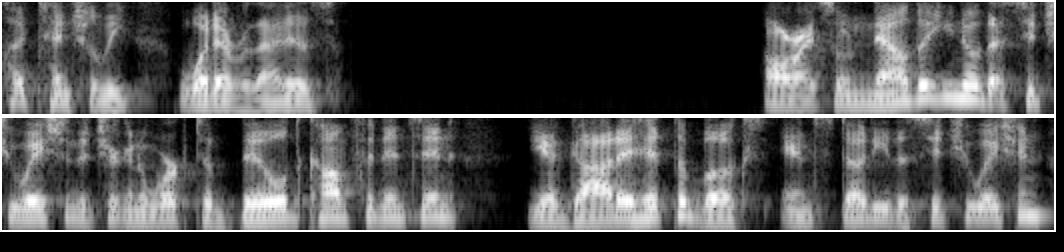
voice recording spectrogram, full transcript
potentially whatever that is. All right, so now that you know that situation that you're going to work to build confidence in, you got to hit the books and study the situation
